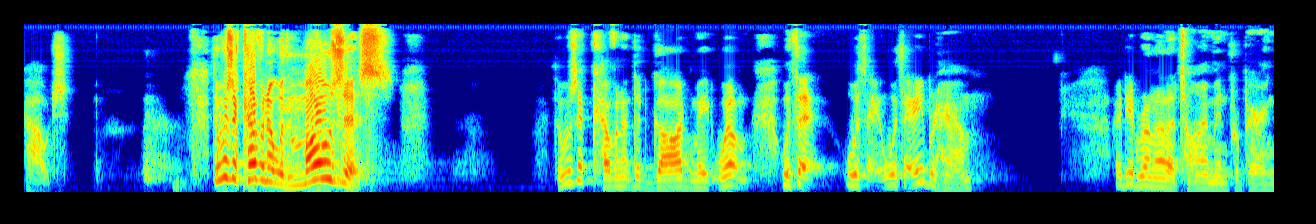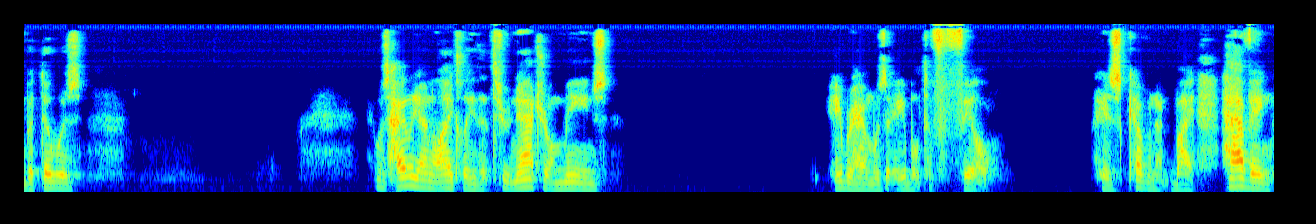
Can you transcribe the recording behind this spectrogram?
Ouch. There was a covenant with Moses. There was a covenant that God made. Well, with, with, with Abraham, I did run out of time in preparing, but there was. It was highly unlikely that through natural means Abraham was able to fulfill his covenant by having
